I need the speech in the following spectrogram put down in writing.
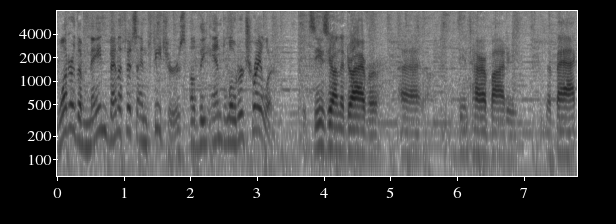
What are the main benefits and features of the end loader trailer? It's easier on the driver, uh, the entire body, the back,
